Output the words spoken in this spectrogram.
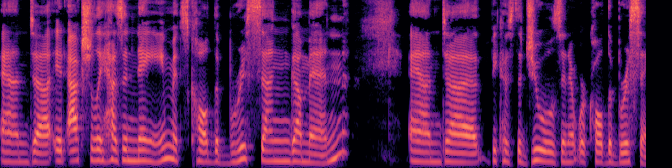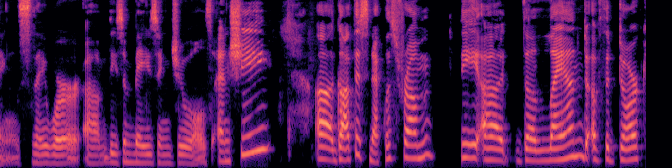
And uh, it actually has a name. It's called the Brisingamen and uh, because the jewels in it were called the brissings, they were um, these amazing jewels. And she uh, got this necklace from the uh, the land of the dark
